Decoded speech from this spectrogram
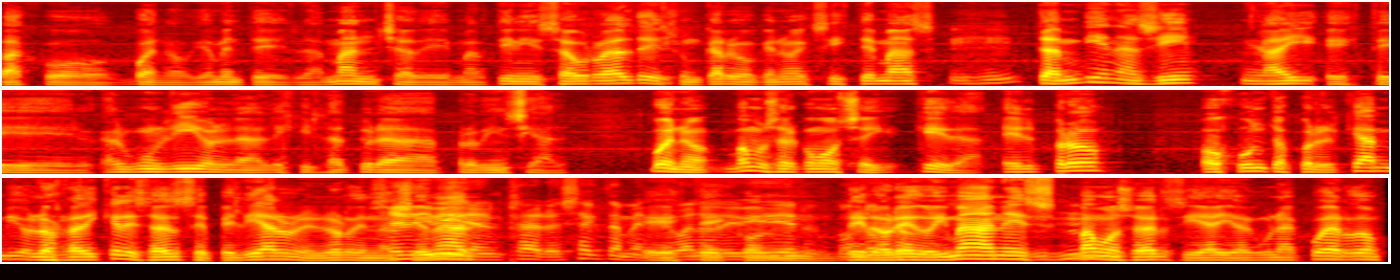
bajo, bueno, obviamente la mancha de Martínez Aurralde, es un cargo que no existe más. También allí hay este, algún lío en la legislatura provincial. Bueno, vamos a ver cómo se queda. El PRO o Juntos por el Cambio. Los radicales a ver se pelearon en el orden nacional. claro, exactamente. Este, con, de Loredo y Manes. Vamos a ver si hay algún acuerdo.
